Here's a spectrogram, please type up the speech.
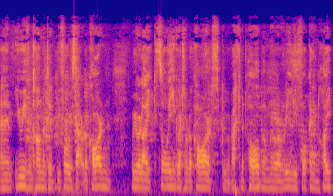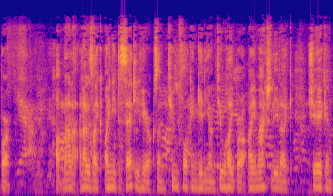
Um, you even commented before we started recording. We were like so eager to record. We were back in the pub and we were really fucking hyper. Uh, man, And I was like, I need to settle here because I'm too fucking giddy. I'm too hyper. I'm actually like shaking.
